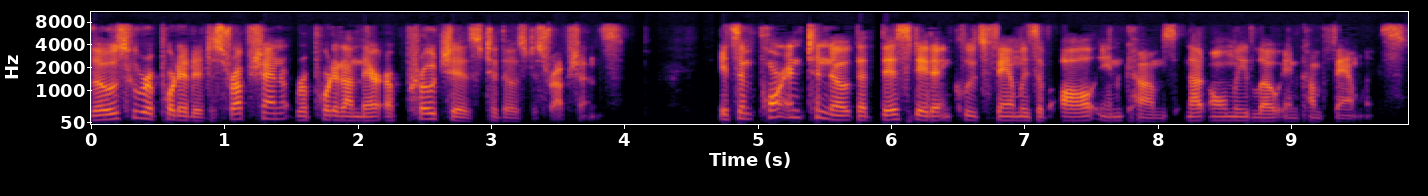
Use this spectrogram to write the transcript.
Those who reported a disruption reported on their approaches to those disruptions. It's important to note that this data includes families of all incomes, not only low income families.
